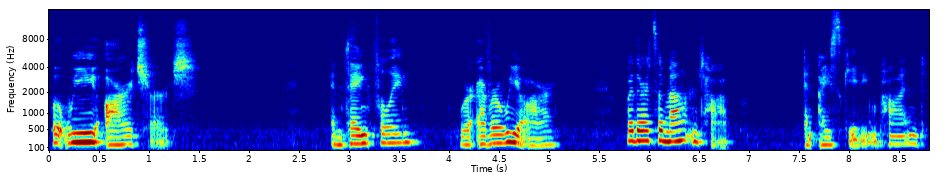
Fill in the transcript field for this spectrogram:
but we are church and thankfully, wherever we are, whether it's a mountaintop, an ice skating pond,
